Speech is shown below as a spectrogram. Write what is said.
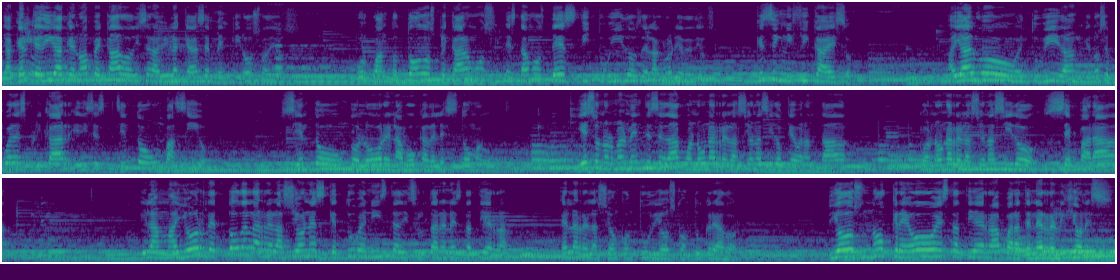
Y aquel que diga que no ha pecado, dice la Biblia, que hace mentiroso a Dios. Por cuanto todos pecáramos, estamos destituidos de la gloria de Dios. ¿Qué significa eso? Hay algo en tu vida que no se puede explicar y dices, siento un vacío, siento un dolor en la boca del estómago. Y eso normalmente se da cuando una relación ha sido quebrantada, cuando una relación ha sido separada. Y la mayor de todas las relaciones que tú veniste a disfrutar en esta tierra es la relación con tu Dios, con tu Creador. Dios no creó esta tierra para tener religiones.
